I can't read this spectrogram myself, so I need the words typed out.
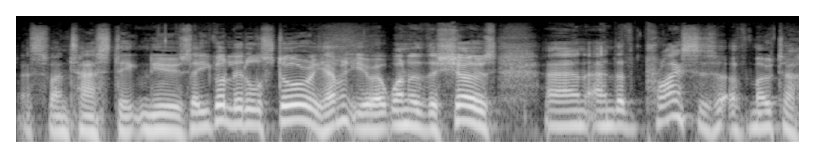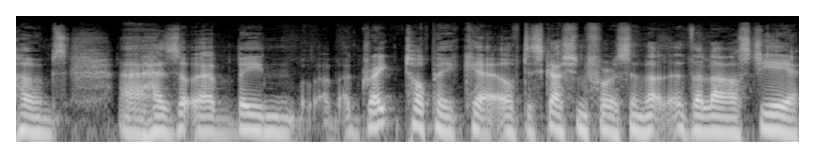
That's fantastic news. So you got a little story, haven't you, at one of the shows, and and the prices of motorhomes uh, has uh, been a great topic uh, of discussion for us in the, the last year.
